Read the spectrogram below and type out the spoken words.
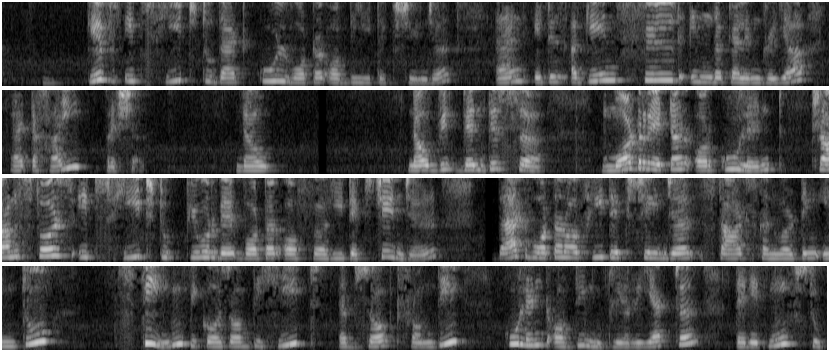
gives its heat to that cool water of the heat exchanger and it is again filled in the calandria at a high pressure. Now, now when this uh, moderator or coolant transfers its heat to pure water of uh, heat exchanger, that water of heat exchanger starts converting into steam because of the heat absorbed from the coolant of the nuclear reactor then it moves to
